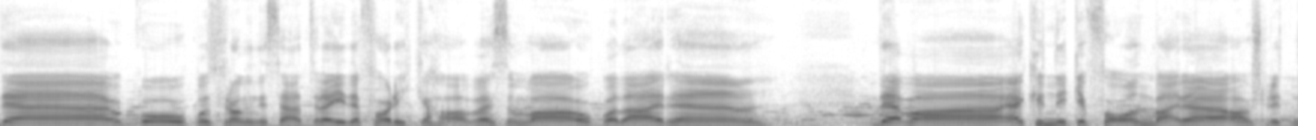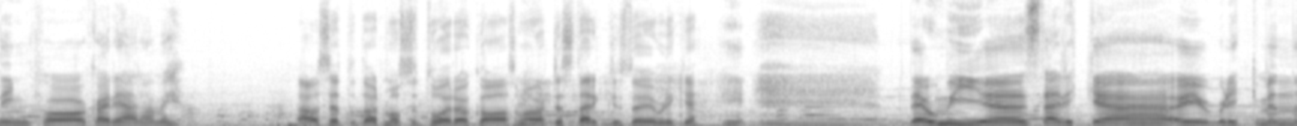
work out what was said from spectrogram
det å gå opp mot Frognersetra i det folkehavet som var oppå der Det var Jeg kunne ikke få en bedre avslutning på karrieren min. Jeg har sett at det har vært masse tårer. Hva som har vært det sterkeste øyeblikket? Det er jo mye sterke øyeblikk, men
